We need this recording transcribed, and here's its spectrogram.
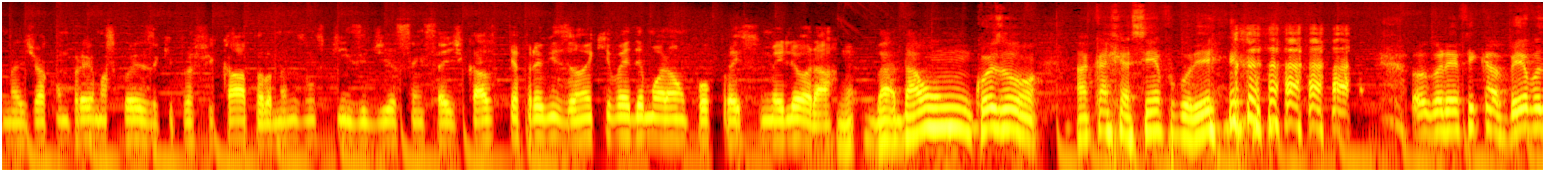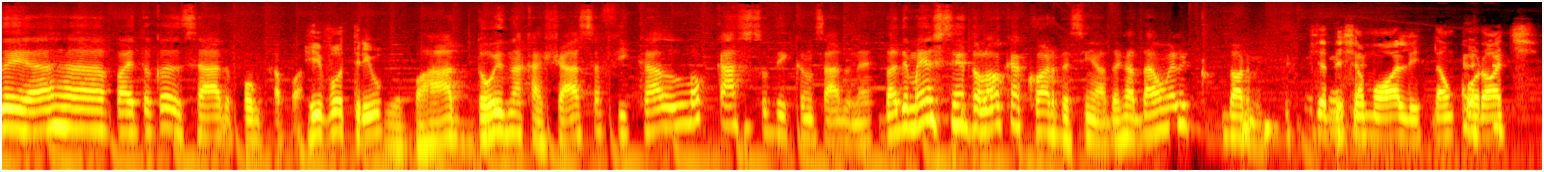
mas já comprei umas coisas aqui para ficar pelo menos uns 15 dias sem sair de casa, porque a previsão é que vai demorar um pouco para isso melhorar. Dá, dá um coisa, uma cachaçinha pro guri. o guri fica bêbado e, ah, pai, tô cansado, pô, capaz. Rivotril. Ah, dois na cachaça, fica loucaço de cansado, né? Dá de manhã cedo, logo que acorda, assim, ó, já dá um, ele dorme. Já deixa mole, dá um corote.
